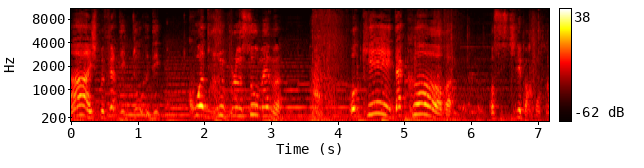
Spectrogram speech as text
Ah et je peux faire des, des quadruples sauts même Ok, d'accord. Oh, c'est stylé par contre.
